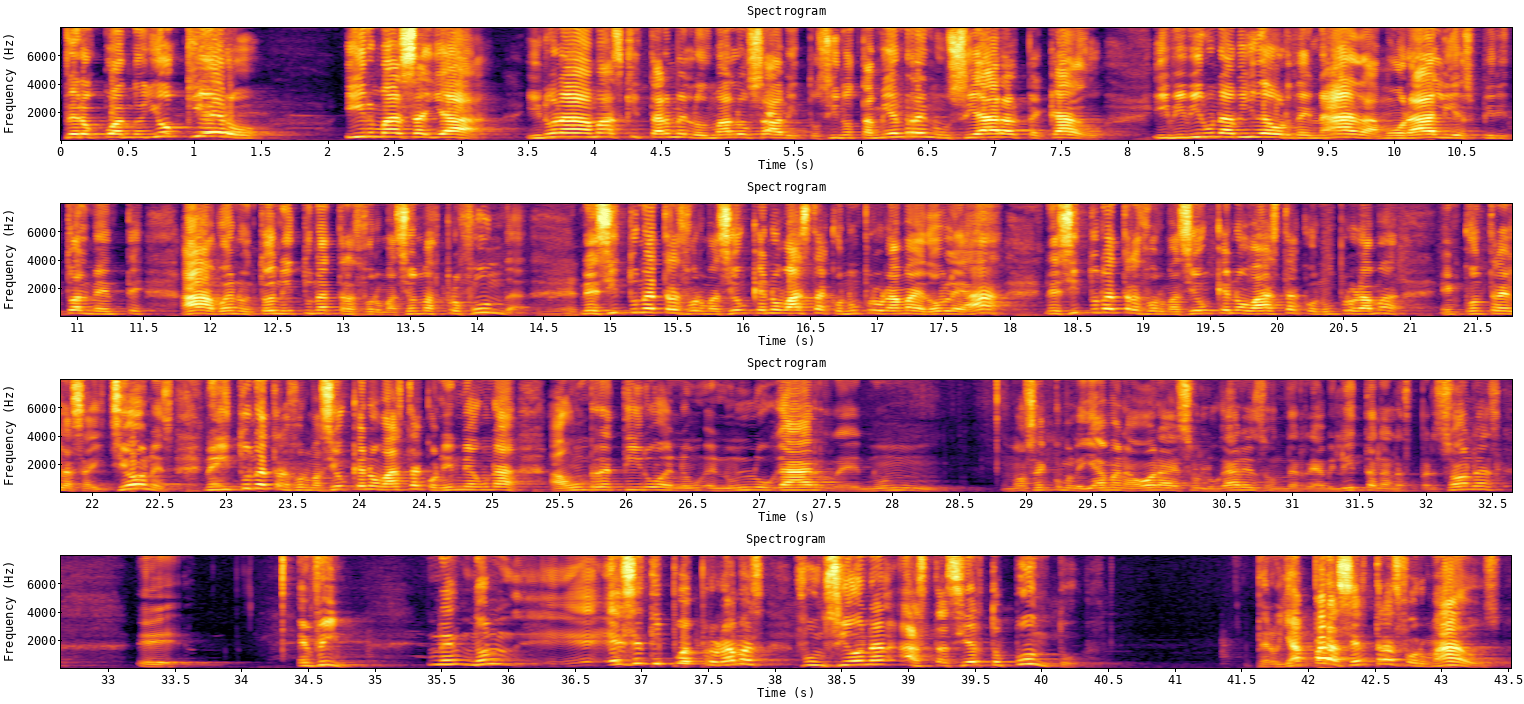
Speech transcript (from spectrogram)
Pero cuando yo quiero ir más allá y no nada más quitarme los malos hábitos, sino también renunciar al pecado y vivir una vida ordenada, moral y espiritualmente, ah, bueno, entonces necesito una transformación más profunda. Necesito una transformación que no basta con un programa de doble A. Necesito una transformación que no basta con un programa en contra de las adicciones. Necesito una transformación que no basta con irme a, una, a un retiro en un, en un lugar, en un, no sé cómo le llaman ahora, esos lugares donde rehabilitan a las personas. Eh, en fin, ese tipo de programas funcionan hasta cierto punto. Pero ya para ser transformados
